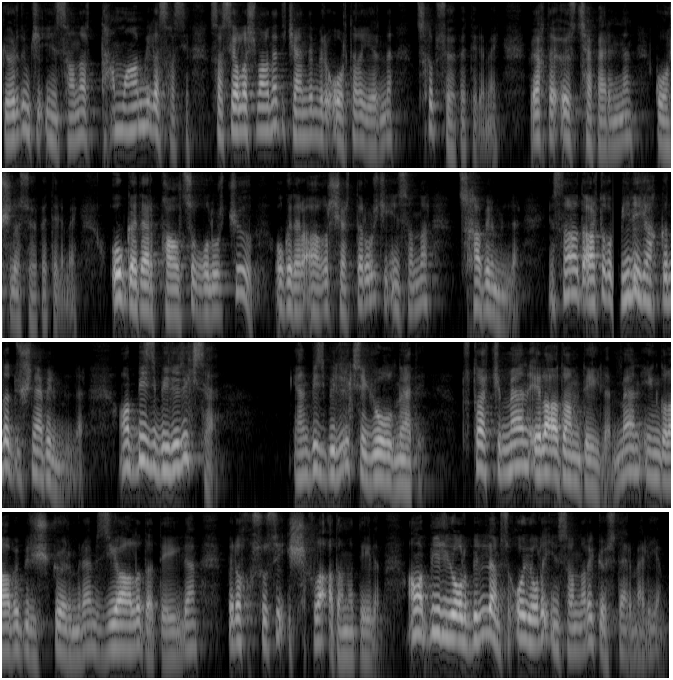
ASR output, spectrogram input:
gördüm ki, insanlar tamamilə sosial sosiallaşmaq nədir? Kəndin bir ortaq yerində çıxıb söhbət eləmək və yaxud da öz çəpərindən qonşu ilə söhbət eləmək. O qədər palçıq olur ki, o qədər ağır şərtlər olur ki, insanlar çıxa bilmirlər. İnsanlar da artıq bilik haqqında düşünə bilmirlər. Amma biz biliriksə, yəni biz biliriksə yol nədir? Tutaq ki, mən elə adam deyiləm. Mən inqilabi bir iş görmürəm, ziyalı da deyiləm, belə xüsusi işıqlı adam da deyiləm. Amma bir yol bilirəmsə, o yolu insanlara göstərməliyəm.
